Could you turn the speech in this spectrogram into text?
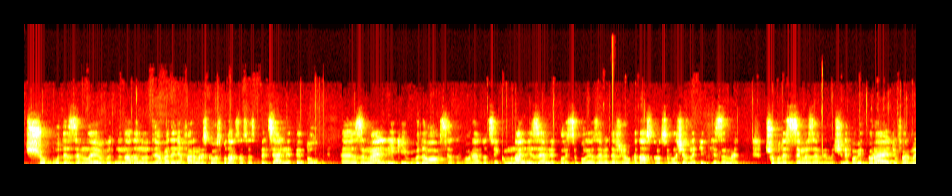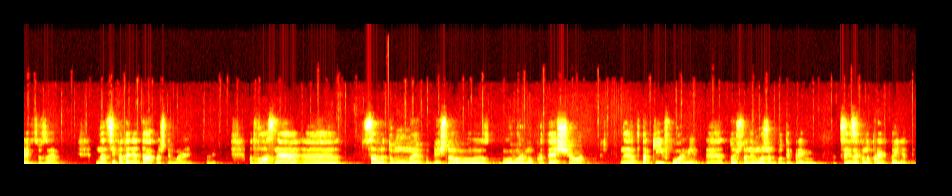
Що буде з землею надано для ведення фермерського господарства? Це спеціальний титул земель, який видавався в оренду цей комунальні землі, коли це були землі Держгеокадастру. Це величезна кількість земель. Що буде з цими землями? Чи не повідбирають у фермерів цю землю? На ці питання також немає відповіді. От, власне, саме тому ми публічно говоримо про те, що е, в такій формі е, точно не може бути цей законопроект прийнятий.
